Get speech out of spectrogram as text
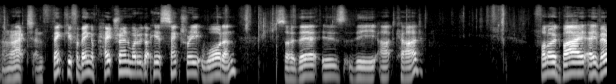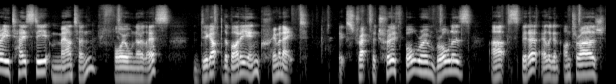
Due. Alright, and thank you for being a patron. What do we got here? Sanctuary Warden. So there is the art card. Followed by a very tasty mountain, foil no less. Dig up the body, incriminate. Extract the Truth, Ballroom Brawlers, Arc Spitter, Elegant Entourage,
